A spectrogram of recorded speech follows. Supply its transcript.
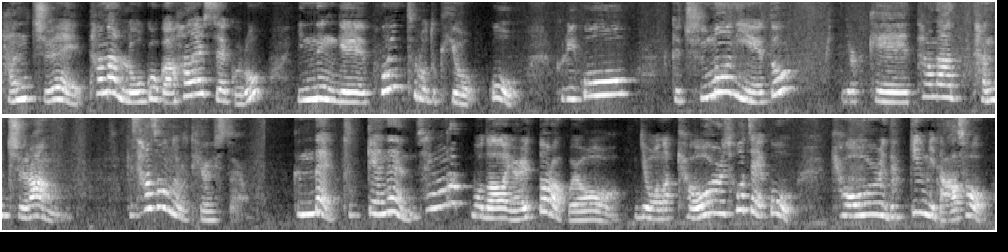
단추에 타나 로고가 하늘색으로 있는 게 포인트로도 귀여웠고 그리고 이렇게 주머니에도 이렇게 타나 단추랑 이렇게 사선으로 되어 있어요. 근데 두께는 생각보다 얇더라고요. 이게 워낙 겨울 소재고 겨울 느낌이 나서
